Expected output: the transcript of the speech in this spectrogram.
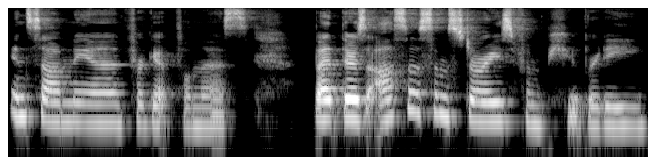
insomnia and forgetfulness. But there's also some stories from puberty.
